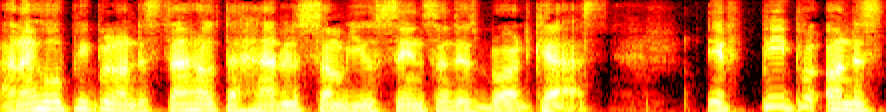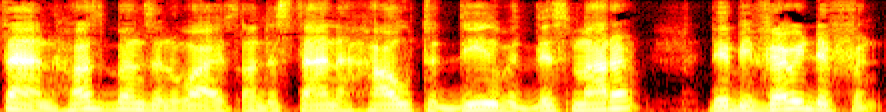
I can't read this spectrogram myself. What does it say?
And I hope people understand how to handle some of you saints on this broadcast. If people understand, husbands and wives understand how to deal with this matter, they'll be very different.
